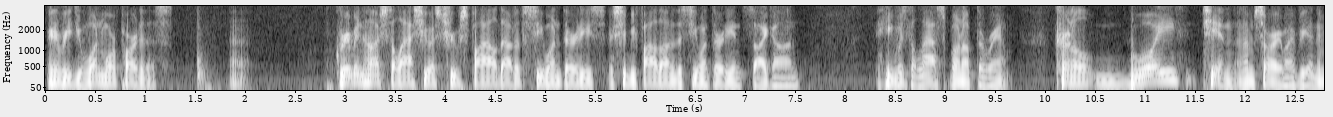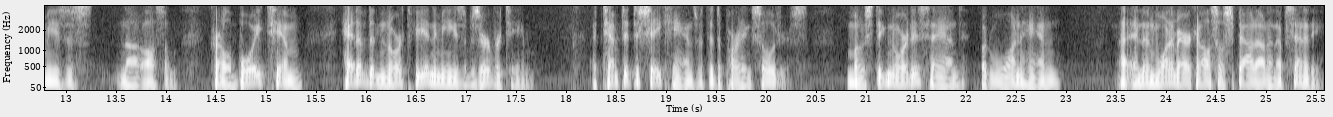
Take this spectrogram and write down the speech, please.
I'm going to read you one more part of this. Uh, Grim and Hush, the last U.S. troops filed out of C-130s, excuse me, filed out of the C-130 in Saigon. He was the last one up the ramp. Colonel Bui Tin, and I'm sorry, my Vietnamese is not awesome. Colonel Bui Tin, head of the North Vietnamese observer team, attempted to shake hands with the departing soldiers. Most ignored his hand, but one hand, uh, and then one American also spat out an obscenity.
